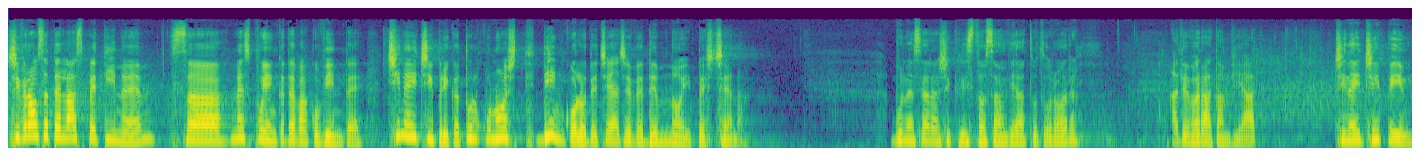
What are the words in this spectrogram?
și vreau să te las pe tine să ne spui în câteva cuvinte. Cine e Cipri? Că tu îl cunoști dincolo de ceea ce vedem noi pe scenă. Bună seara și Hristos a înviat tuturor. Adevărat a înviat. Cine e Cipi?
